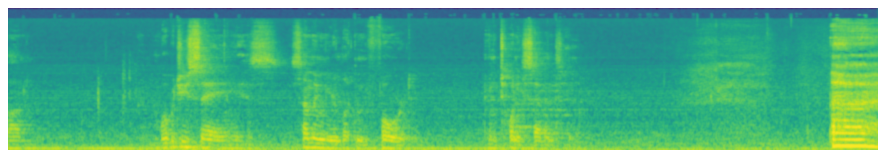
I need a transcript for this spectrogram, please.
um, what would you say is something you're looking forward in 2017? Uh,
